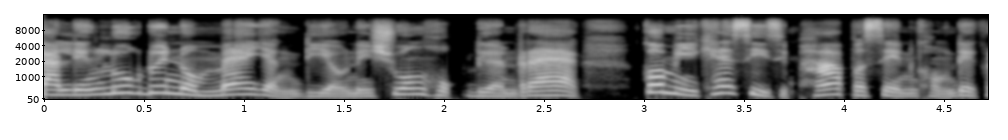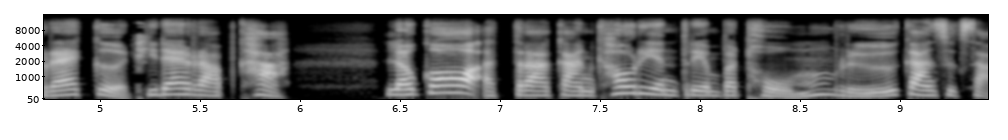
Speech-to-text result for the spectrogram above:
การเลี้ยงลูกด้วยนมแม่อย่างเดียวในช่วง 6 เดือนแรก ก็มีแค่ 45%ของเด็กแรกเกิดที่ได้รับค่ะ แล้วก็อัตราการเข้าเรียนเตรียมประถม หรือการศึกษา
